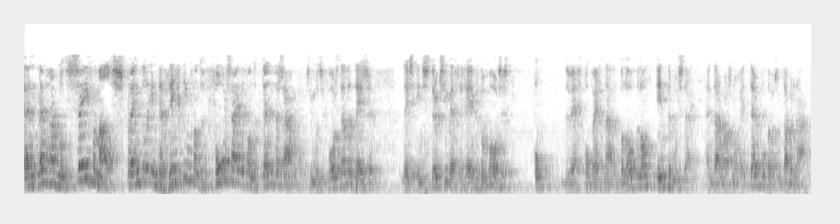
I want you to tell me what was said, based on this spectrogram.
En met haar bloed zevenmaal sprenkelen in de richting van de voorzijde van de tent der samenkomst. U moet zich voorstellen, deze, deze instructie werd gegeven door Mozes op, de weg, op weg naar het beloofde land in de woestijn. En daar was nog geen tempel, daar was een tabernakel.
